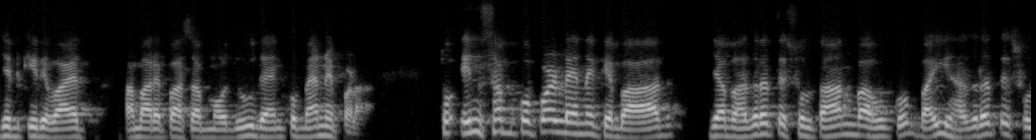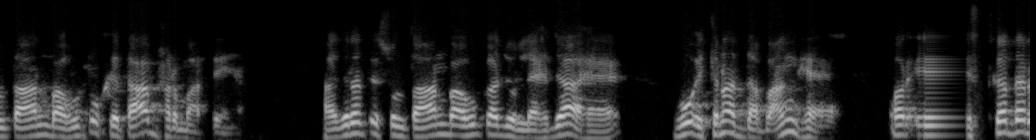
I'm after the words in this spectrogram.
جن کی روایت ہمارے پاس اب موجود ہے، ان کو میں نے پڑھا۔ تو ان سب کو پڑھ لینے کے بعد جب حضرت سلطان باہو کو، بھائی حضرت سلطان باہو تو خطاب فرماتے ہیں۔ حضرت سلطان باہو کا جو لہجہ ہے، وہ اتنا دبنگ ہے اور اس قدر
